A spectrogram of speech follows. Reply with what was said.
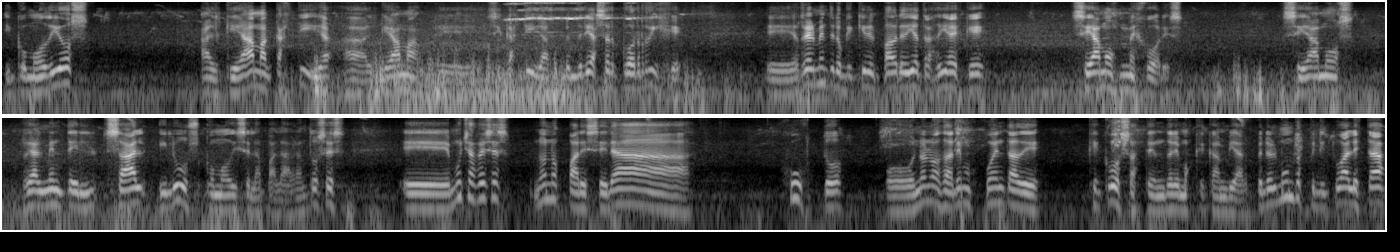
Y como Dios al que ama castiga, al que ama eh, si castiga, vendría a ser corrige. Eh, realmente lo que quiere el Padre día tras día es que seamos mejores, seamos realmente sal y luz, como dice la palabra. Entonces, eh, muchas veces no nos parecerá justo o no nos daremos cuenta de qué cosas tendremos que cambiar, pero el mundo espiritual está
